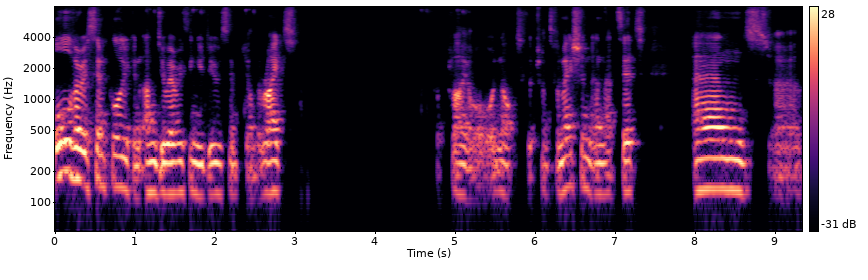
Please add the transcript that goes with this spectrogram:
All very simple. You can undo everything you do simply on the right. Apply or not the transformation, and that's it. And uh,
